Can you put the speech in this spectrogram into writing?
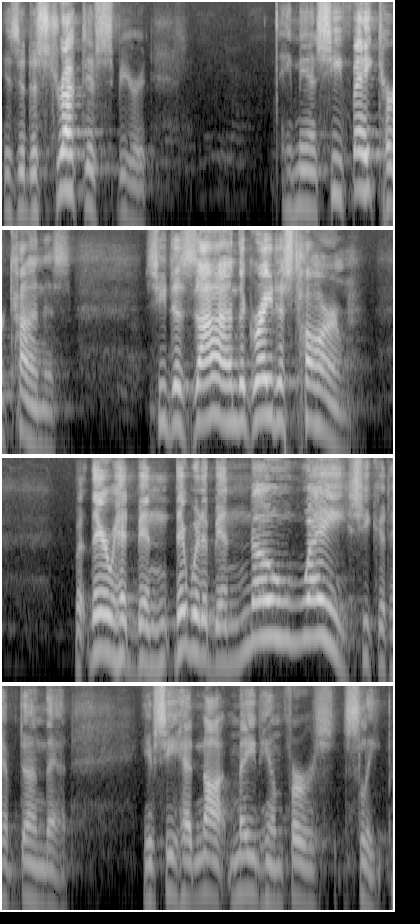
is a destructive spirit. Amen. She faked her kindness. She designed the greatest harm. But there had been there would have been no way she could have done that if she had not made him first sleep.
